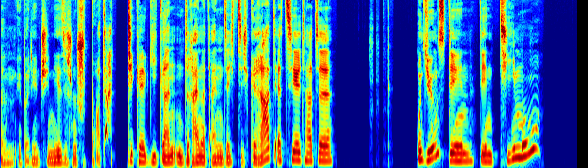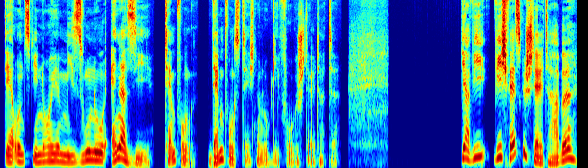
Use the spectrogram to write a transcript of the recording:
ähm, über den chinesischen Sportartikelgiganten 361 Grad erzählt hatte. Und jüngst den, den Timo, der uns die neue Mizuno Energy Dämpfung, Dämpfungstechnologie vorgestellt hatte. Ja, wie, wie ich festgestellt habe,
